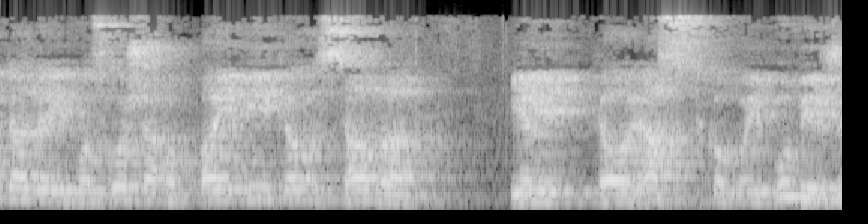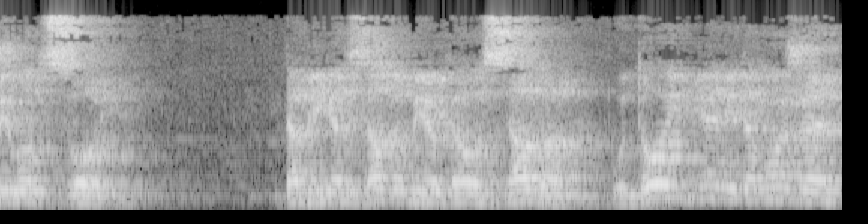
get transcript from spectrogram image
onda da ih poslušamo, pa i mi kao Sava ili kao Rastko koji gubi život svoj, da bi ga zadobio kao Sava u toj mjeri da može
